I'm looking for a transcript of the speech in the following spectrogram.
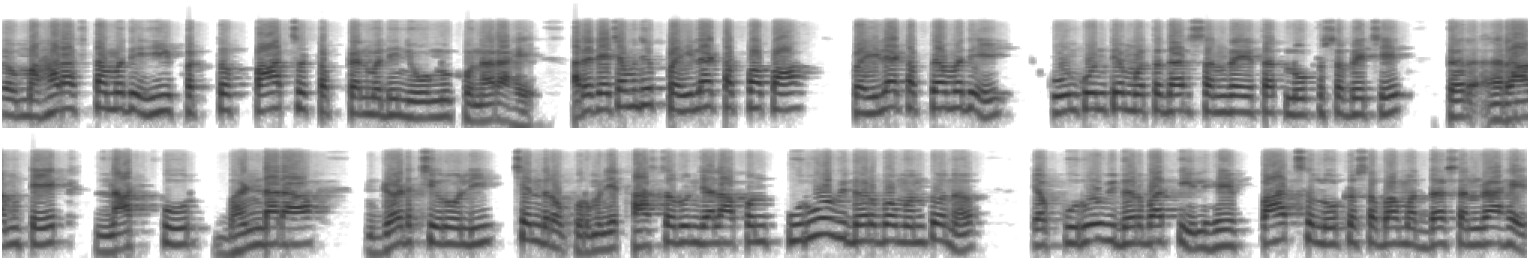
तर महाराष्ट्रामध्ये ही फक्त पाच टप्प्यांमध्ये निवडणूक होणार आहे. आता त्याच्यामध्ये पहिला टप्पा पहा. पहिल्या टप्प्यामध्ये कोणकोणते मतदारसंघ येतात लोकसभेचे? तर रामटेक नागपूर भंडारा गडचिरोली चंद्रपूर. म्हणजे खास करून ज्याला आपण पूर्व विदर्भ म्हणतो ना त्या पूर्व विदर्भातील हे पाच लोकसभा मतदारसंघ आहेत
